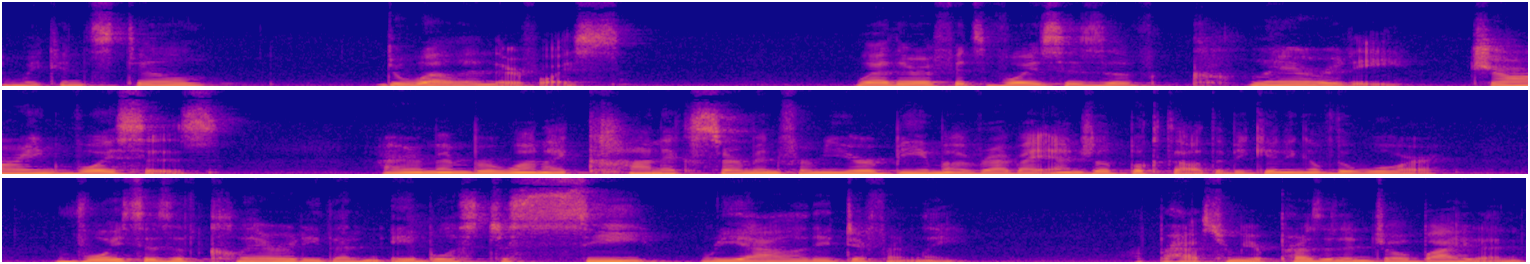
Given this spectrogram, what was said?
and we can still dwell in their voice. Whether if it's voices of clarity jarring voices. I remember one iconic sermon from Your Bima, Rabbi Angela Buchdahl, at the beginning of the war. Voices of clarity that enable us to see reality differently. Or perhaps from your president, Joe Biden.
